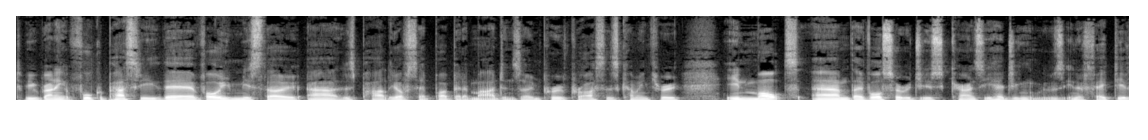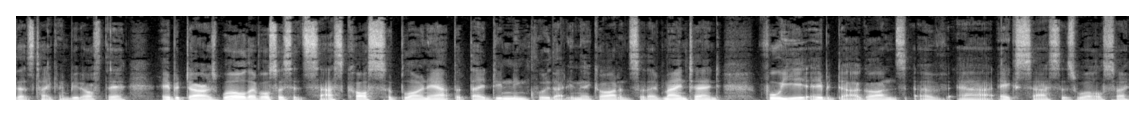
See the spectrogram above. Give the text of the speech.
to be running at full capacity there. Volume miss, though, uh, is partly offset by better margins, so improved prices coming through in malts. Um, they've also reduced currency hedging, it was ineffective. That's taken a bit off their EBITDA as well. They've also said SaaS costs have blown out, but they didn't include that in their guidance. So they've maintained full year EBITDA guidance of uh, ex SaaS as well. So,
